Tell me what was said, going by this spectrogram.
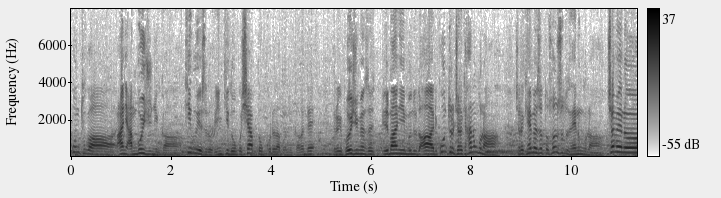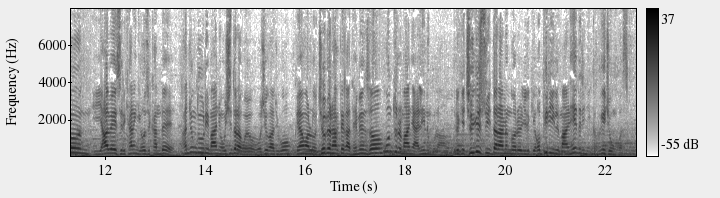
권투가 많이 안 보여주니까 TV 에서도 인기도 없고 시합도 없고 그러다 보니까 근데 이렇게 보여주면서 일반인 분들도 아, 꼰투를 저렇게 하는구나. 저렇게 하면서 또 선수도 되는구나. 처음에는 이 야외에서 이렇게 하는 게 어색한데 관중들이 많이 오시더라고요. 오셔가지고 그야말로 저변 확대가 되면서 꼰투를 많이 알리는구나. 이렇게 즐길 수 있다라는 거를 이렇게 어필을 많이 해드리니까 그게 좋은 것 같습니다.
